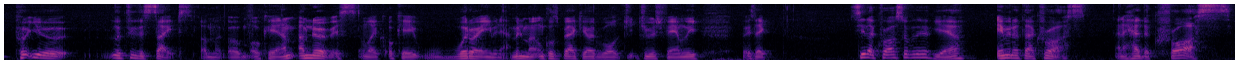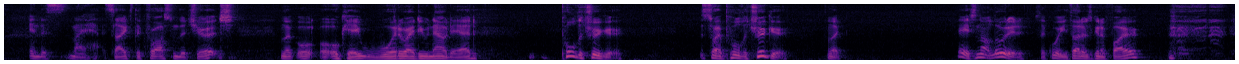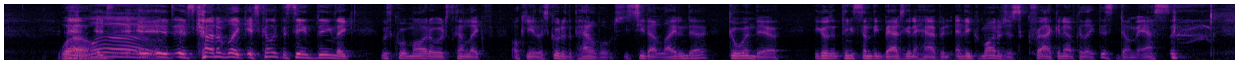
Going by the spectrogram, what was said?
put your look through the sights. I'm like, um, okay, and I'm I'm nervous. I'm like, okay, what do I aim it at? I'm in my uncle's backyard, well, J- Jewish family. He's like, see that cross over there? Yeah, aim it at that cross. And I had the cross in this my sights, the cross from the church. I'm like, oh, oh, okay, what do I do now, Dad? Pull the trigger. So I pull the trigger. I'm like, hey, it's not loaded. It's like, what, you thought it was gonna fire? Whoa. And It's, it, it, it's kind of like it's kind of like the same thing like with Quamato. It's kind of like okay, let's go to the paddle boat. You see that light in there? Go in there. He goes and thinks something bad's gonna happen, and then Quamato's just cracking up because like this dumbass.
